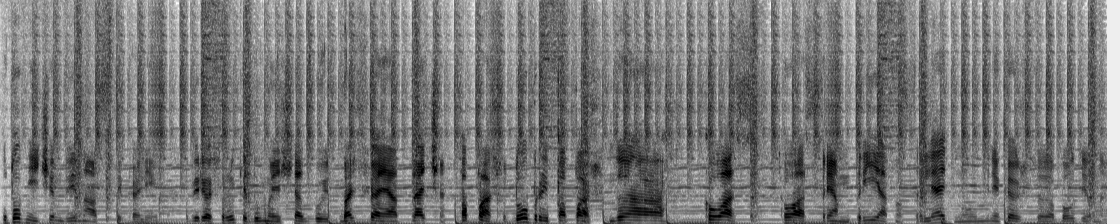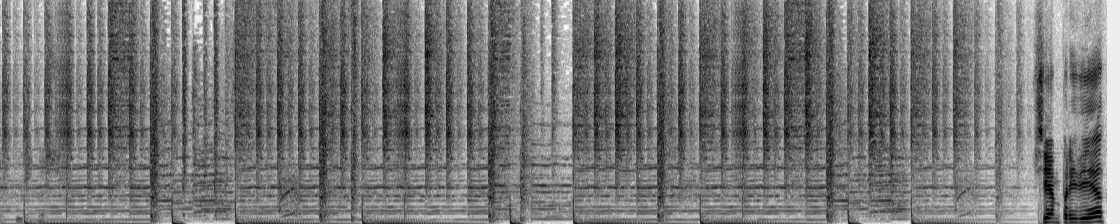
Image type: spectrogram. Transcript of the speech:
удобнее, чем 12 калибр. Берешь руки, думаешь, сейчас будет большая отдача. Папаша, добрый папаш. Да, класс, класс, прям приятно стрелять. Но мне кажется, обалденная кучность. Всем привет!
